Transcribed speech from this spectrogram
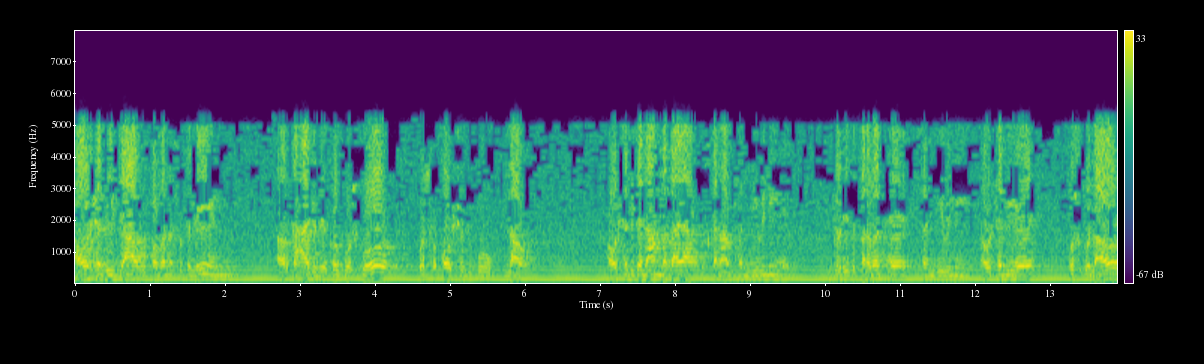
औषधि जाओ पवन सुतलेन और कहा कि देखो उसको, उस औषध को लाओ। औषधि का नाम बताया, उसका नाम संजीवनी है। द्रोहित पर्वत है, संजीवनी औषधि है। उसको लाओ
